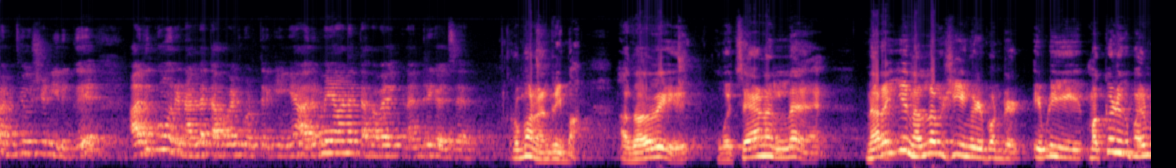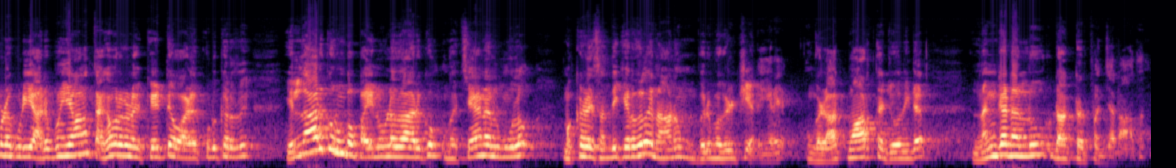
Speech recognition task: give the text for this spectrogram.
கன்ஃபியூஷன் இருக்கு. அதுக்கும் ஒரு நல்ல தகவல் கொடுத்துருக்கீங்க. அருமையான தகவல். நன்றிகள் சார் ரொம்ப நன்றிம்மா. அதாவது உங்கள் சேனலில் நிறைய நல்ல விஷயங்கள் பண்ணுறேன் இப்படி மக்களுக்கு பயன்படக்கூடிய அருமையான தகவல்களை கேட்டு அவளை கொடுக்கறது எல்லாருக்கும் ரொம்ப பயனுள்ளதாக இருக்கும். உங்கள் சேனல் மூலம் மக்களை சந்திக்கிறதுல நானும் பெருமகிழ்ச்சி அடைகிறேன். உங்கள் ஆத்மார்த்த ஜோதிடர் நங்கநல்லூர் டாக்டர் பஞ்சநாதன்.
